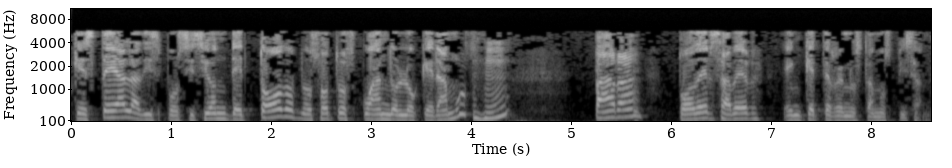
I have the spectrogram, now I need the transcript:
que esté a la disposición de todos nosotros cuando lo queramos para poder saber en qué terreno estamos pisando.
